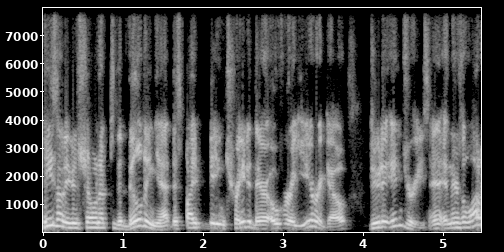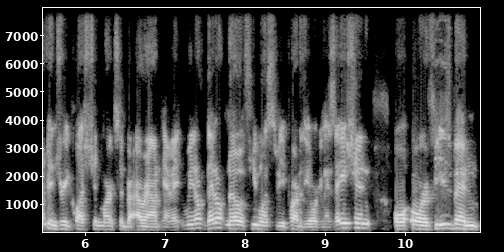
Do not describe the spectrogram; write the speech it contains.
he's not even showing up to the building yet, despite being traded there over a year ago due to injuries. And, and there's a lot of injury question marks around him. We don't, they don't know if he wants to be part of the organization or, or if he's been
